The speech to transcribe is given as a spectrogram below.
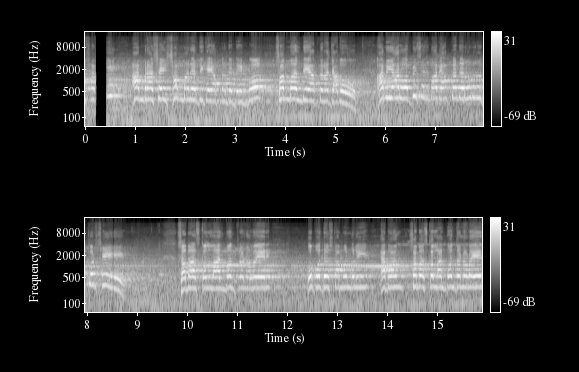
আশা করি আমরা সেই সম্মানের দিকে আপনাদের দেখব, সম্মান দিয়ে আপনারা যাব। আমি আরও বিশেষভাবে আপনাদের অনুরোধ করছি, সমাজ কল্যাণ মন্ত্রণালয়ের উপদেষ্টা মণ্ডলী এবং সমাজ কল্যাণ মন্ত্রণালয়ের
